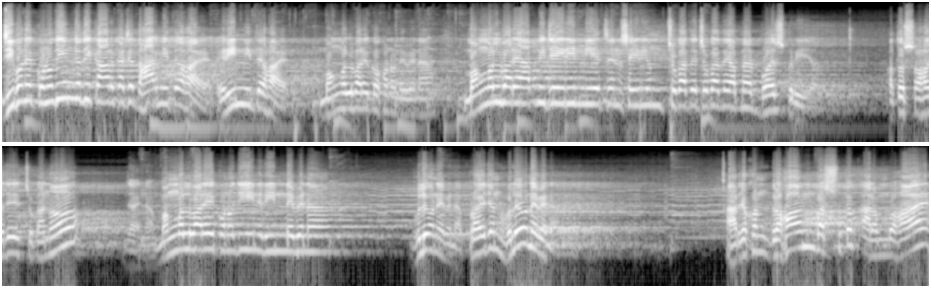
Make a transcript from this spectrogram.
জীবনে কোনোদিন যদি কার কাছে ধার নিতে হয়, ঋণ নিতে হয়, মঙ্গলবারে কখনো নেবে না। মঙ্গলবারে আপনি যেই ঋণ নিয়েছেন, সেই ঋণ চোকাতে চোকাতে আপনার বয়স পেরিয়ে যাবে। অত সহজে চোকানো যায় না। মঙ্গলবারে কোনোদিন ঋণ নেবে না, ভুলেও নেবে না, প্রয়োজন হলেও নেবে না। আর যখন গ্রহণ বা সুতক আরম্ভ হয়,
